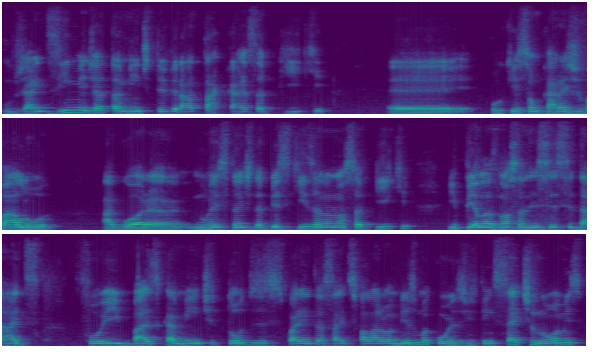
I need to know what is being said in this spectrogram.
o Giants imediatamente deverá atacar essa pique, é, porque são caras de valor. Agora, no restante da pesquisa, na nossa pique e pelas nossas necessidades, foi basicamente todos esses 40 sites falaram a mesma coisa. A gente tem sete nomes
